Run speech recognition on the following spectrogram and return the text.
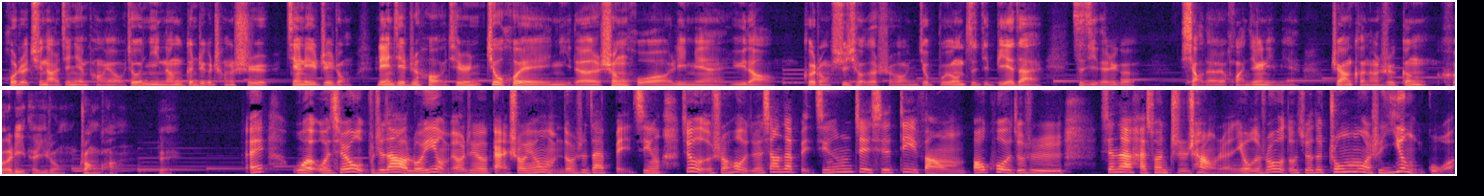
或者去哪儿见见朋友，就你能跟这个城市建立这种连接之后，其实就会你的生活里面遇到各种需求的时候，你就不用自己憋在自己的这个小的环境里面，这样可能是更合理的一种状况。哎，我我其实我不知道罗伊有没有这个感受，因为我们都是在北京，就有的时候我觉得像在北京这些地方，包括就是。现在还算职场人，有的时候我都觉得周末是硬过。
